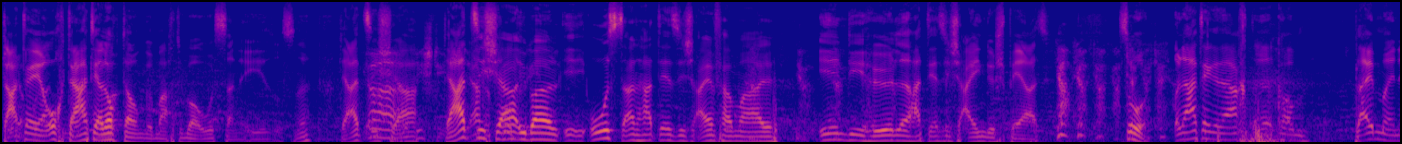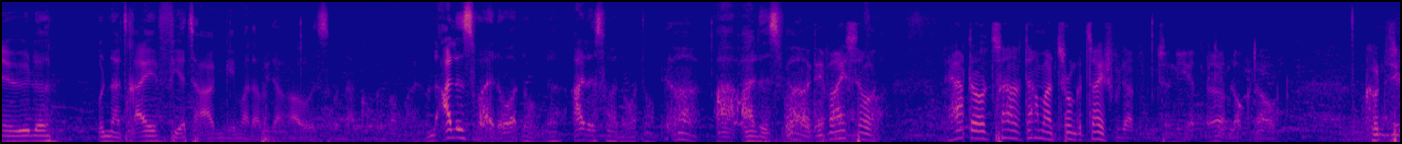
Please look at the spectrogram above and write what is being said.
da hat er ja auch, der hat ja Lockdown gemacht über Ostern, der Jesus, ne? Der hat sich Ja, ja, richtig. der hat Ja, sich ja über äh, Ostern hat er sich einfach mal in die Höhle, hat er sich eingesperrt. Ja, ja, ja, ja. So, Ja, ja, ja, und da hat er gedacht, äh, komm, bleiben wir in der Höhle und nach drei, vier Tagen gehen wir da wieder raus und dann. Und alles war in Ordnung, ne? Alles war in Ordnung. Ja. Ah, alles war Ja, in der Ordnung weiß einfach. doch. Der hat uns ja damals schon gezeigt, wie das funktioniert mit dem Lockdown. Können sich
